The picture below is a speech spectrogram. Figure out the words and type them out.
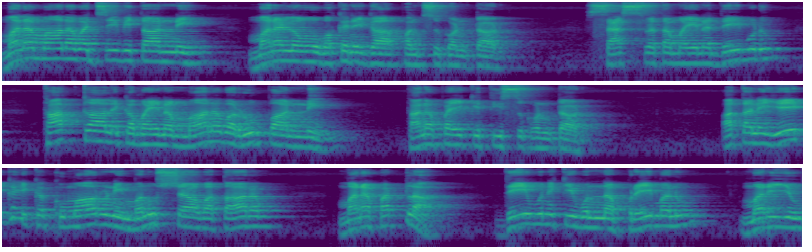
మన మానవ జీవితాన్ని మనలో ఒకనిగా పంచుకుంటాడు. శాశ్వతమైన దేవుడు తాత్కాలికమైన మానవ రూపాన్ని తనపైకి తీసుకుంటాడు. అతని ఏకైక కుమారుని మనుష్యావతారం మన పట్ల దేవునికి ఉన్న ప్రేమను మరియు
